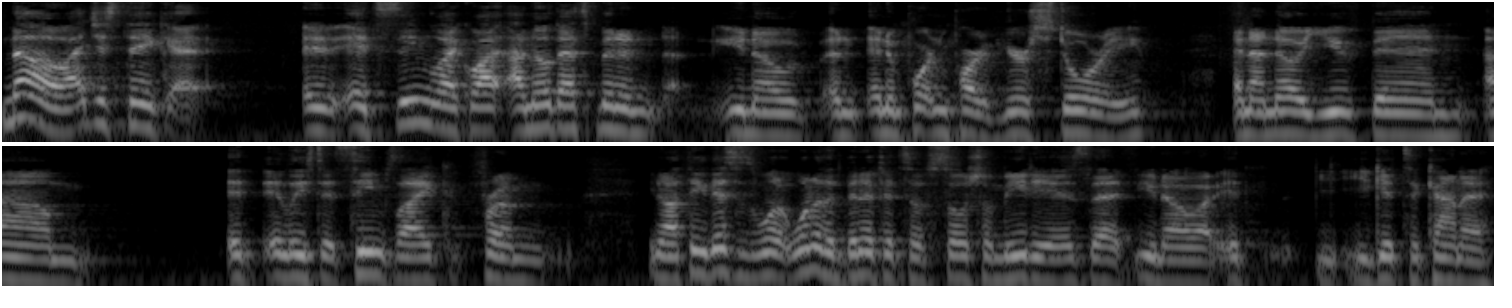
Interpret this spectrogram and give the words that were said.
No, I just think uh, it, it seemed like well, I know that's been an you know an, an, important part of your story, and I know you've been um, it, at least it seems like from you know I think this is one one of the benefits of social media is that you know it you get to kind of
